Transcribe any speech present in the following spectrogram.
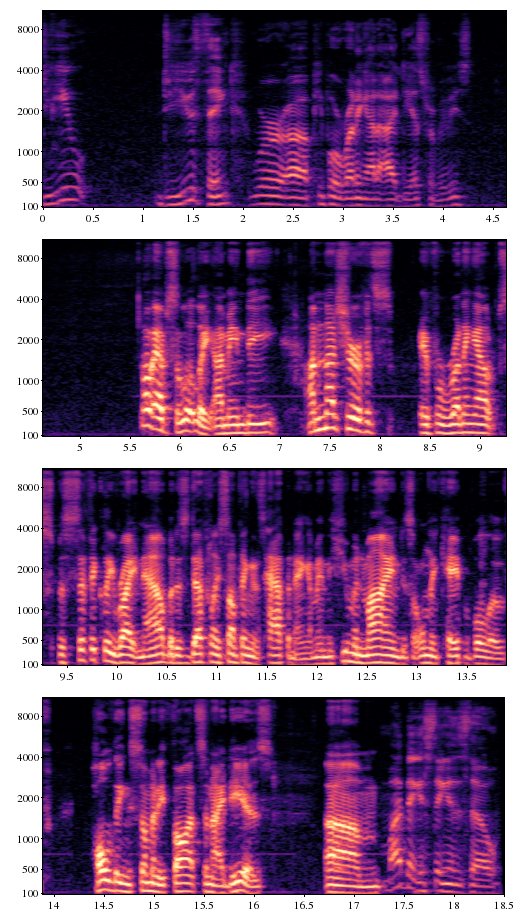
do you do you think we're uh, people are running out of ideas for movies? Oh, absolutely. I mean, the I'm not sure if it's if we're running out specifically right now, but it's definitely something that's happening. I mean, the human mind is only capable of holding so many thoughts and ideas. Um, My biggest thing is though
